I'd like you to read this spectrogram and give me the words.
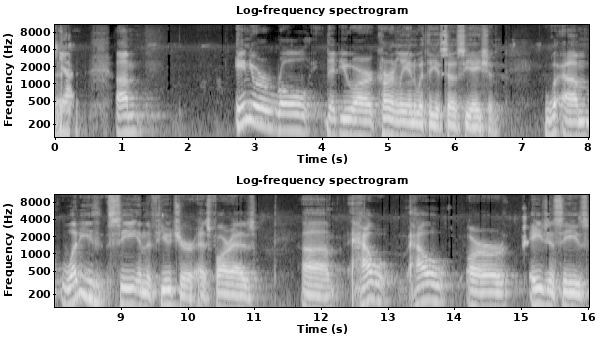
yeah. Um, in your role that you are currently in with the association, wh- um, what do you see in the future as far as uh, how how are agencies?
